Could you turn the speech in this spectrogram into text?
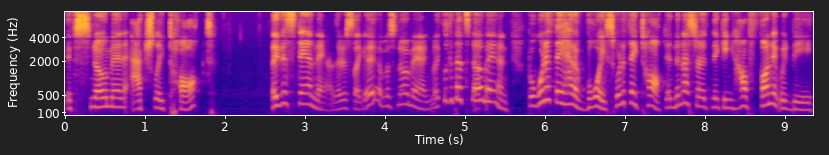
if snowmen actually talked. They just stand there. They're just like, hey, I'm a snowman. You're like, look at that snowman. But what if they had a voice? What if they talked? And then I started thinking how fun it would be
